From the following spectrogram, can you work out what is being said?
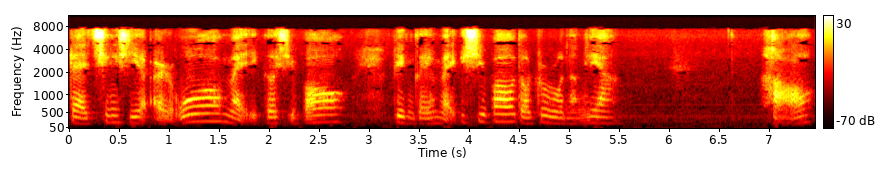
再清洗耳蜗每一个细胞，并给每个细胞都注入能量。好，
